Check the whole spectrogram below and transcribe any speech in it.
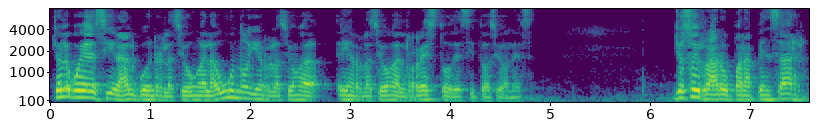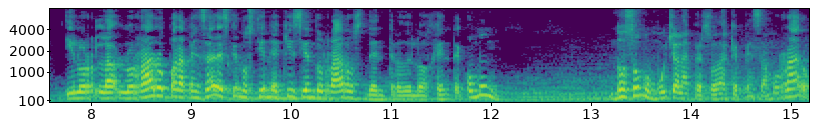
Yo le voy a decir algo en relación a la 1 y en relación, en relación al resto de situaciones. Yo soy raro para pensar y lo, lo raro para pensar es que nos tiene aquí siendo raros dentro de la gente común. No somos muchas las personas que pensamos raro,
